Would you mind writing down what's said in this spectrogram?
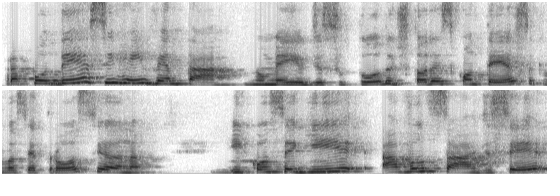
para poder se reinventar no meio disso tudo, de todo esse contexto que você trouxe, Ana, e conseguir avançar de ser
